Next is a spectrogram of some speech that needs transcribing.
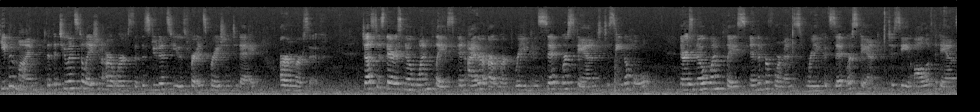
Keep in mind that the two installation artworks that the students used for inspiration today are immersive. Just as there is no one place in either artwork where you can sit or stand to see the whole, there is no one place in the performance where you could sit or stand to see all of the dance,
